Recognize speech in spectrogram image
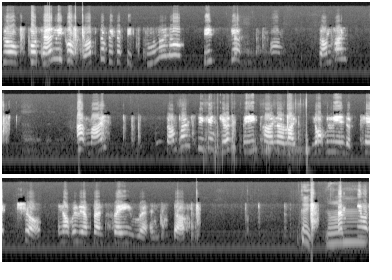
So for 10 we call Webster because he's cool right now. He's just, um, sometimes at my, sometimes he can just be kind of like not really in the picture. Not really a friend favorite and stuff. Okay, And um, he was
